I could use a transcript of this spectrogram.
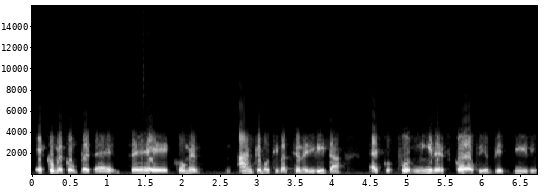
e come competenze e come anche motivazione di vita, ecco, fornire scopi, obiettivi.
